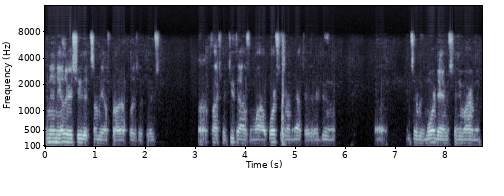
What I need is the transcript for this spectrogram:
And then the other issue that somebody else brought up was that there's uh, approximately 2,000 wild horses running out there that are doing uh, considerably more damage to the environment,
